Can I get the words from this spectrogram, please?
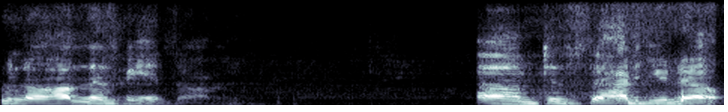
you know how lesbians are. Um, just how do you know?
